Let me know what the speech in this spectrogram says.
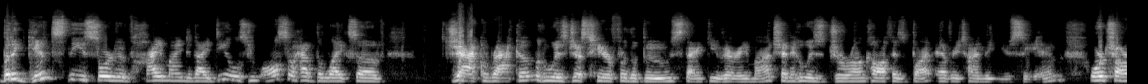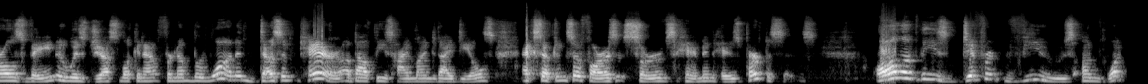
But against these sort of high minded ideals, you also have the likes of Jack Rackham, who is just here for the booze, thank you very much, and who is drunk off his butt every time that you see him, or Charles Vane, who is just looking out for number one and doesn't care about these high minded ideals, except insofar as it serves him and his purposes. All of these different views on what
